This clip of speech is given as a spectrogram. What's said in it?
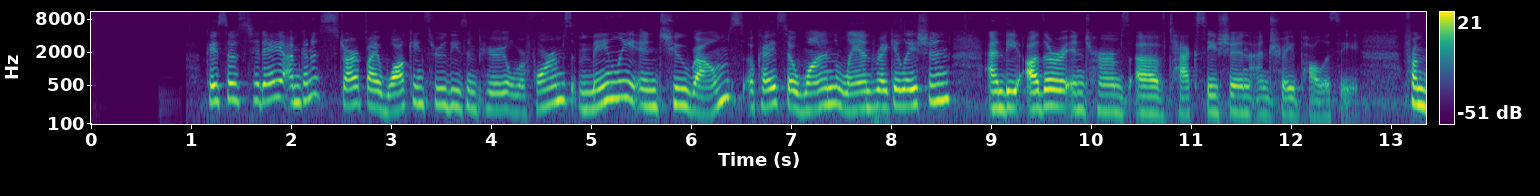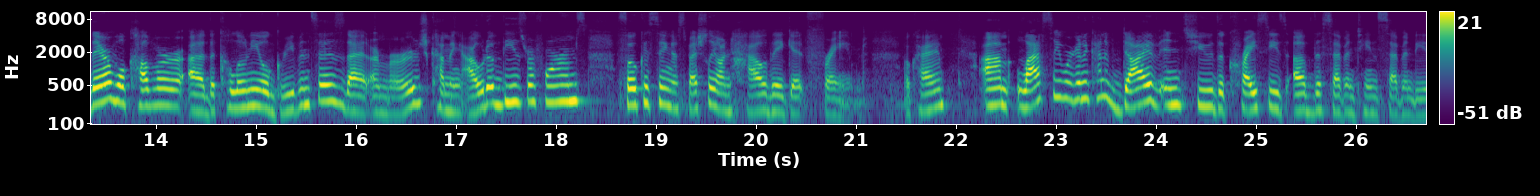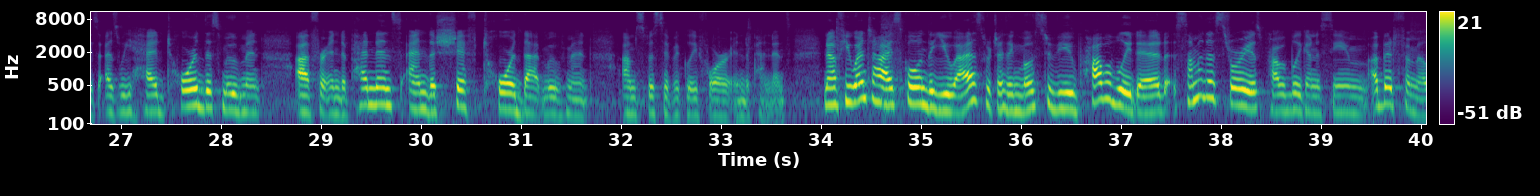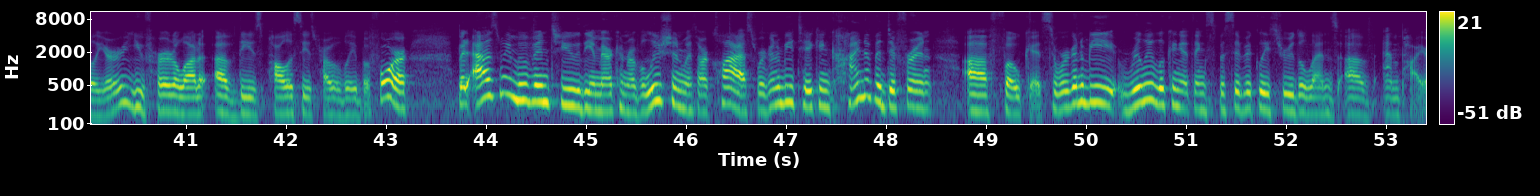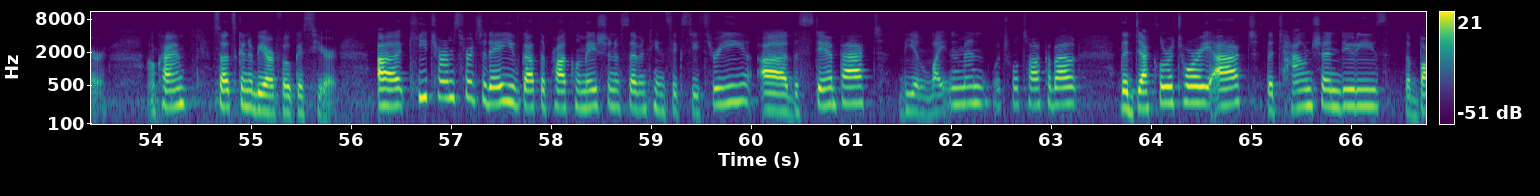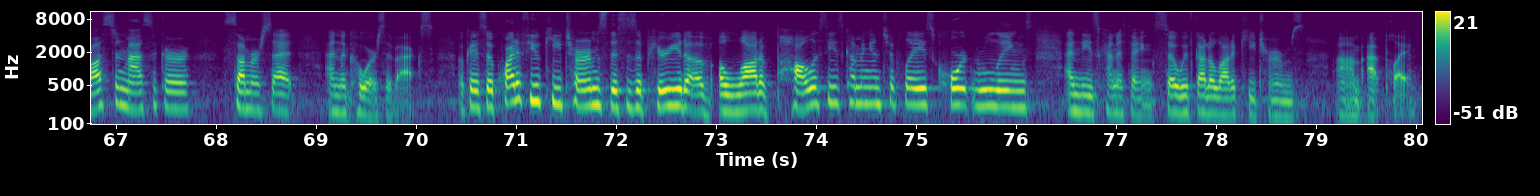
Okay, so today I'm going to start by walking through these imperial reforms mainly in two realms. Okay, so one land regulation and the other in terms of taxation and trade policy. From there, we'll cover uh, the colonial grievances that emerge coming out of these reforms, focusing especially on how they get framed. Okay. Um, lastly, we're going to kind of dive into the crises of the 1770s as we head toward this movement uh, for independence and the shift toward that movement um, specifically for independence. Now, if you went to high school in the US, which I think most of you probably did, some of this story is probably going to seem a bit familiar. You've heard a lot of these policies probably before. But as we move into the American Revolution with our class, we're going to be taking kind of a different uh, focus. So we're going to be really looking at things specifically through the lens of empire. Okay? So that's going to be our focus here. Uh, key terms for today you've got the Proclamation of 1763, uh, the Stamp Act, the Enlightenment, which we'll talk about, the Declaratory Act, the Townshend duties, the Boston Massacre, Somerset, and the Coercive Acts. Okay, so quite a few key terms. This is a period of a lot of policies coming into place, court rulings, and these kind of things. So we've got a lot of key terms um, at play.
